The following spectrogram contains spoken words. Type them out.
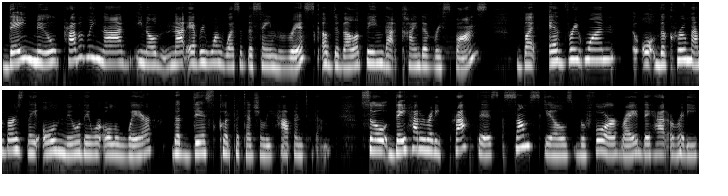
They knew probably not, you know, not everyone was at the same risk of developing that kind of response, but everyone all, the crew members they all knew they were all aware that this could potentially happen to them. So they had already practiced some skills before right? They had already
